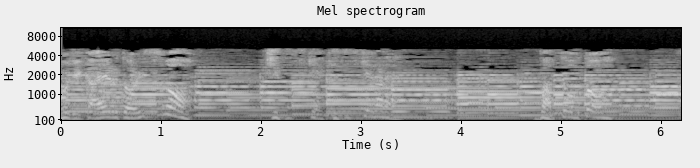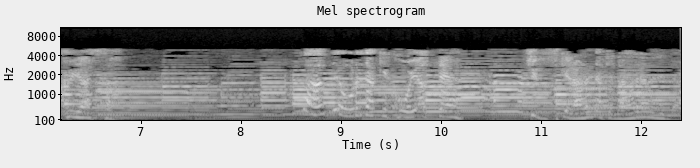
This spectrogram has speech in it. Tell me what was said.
振り返るといつも傷つけ傷つけられ、罵倒と悔しさ。なんで俺だけこうやって傷つけられなきゃならないんだ。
